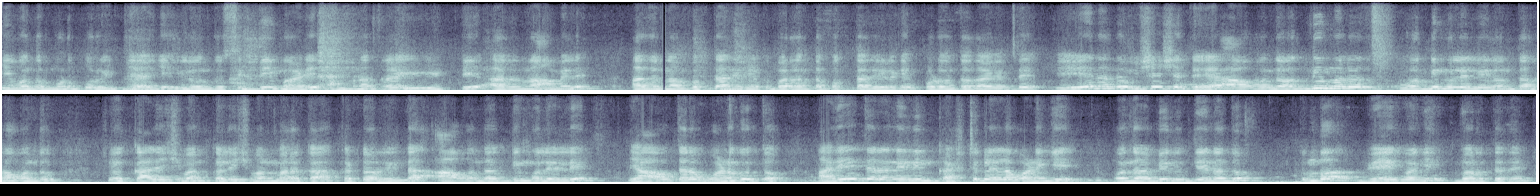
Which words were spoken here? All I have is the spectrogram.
ಈ ಒಂದು ಮುಡುಕು ರೀತಿಯಾಗಿ ಇಲ್ಲಿ ಒಂದು ಸಿದ್ಧಿ ಮಾಡಿ ಅಮ್ಮನ ಹತ್ರ ಇಟ್ಟು ಅದನ್ನ ಆಮೇಲೆ ಅದನ್ನ ಭಕ್ತಾದಿಗಳಿಗೆ ಬರುವಂತ ಭಕ್ತಾದಿಗಳಿಗೆ ಕೊಡುವಂತದ್ದಾಗಿರುತ್ತೆ. ಏನಂದ್ರೆ ವಿಶೇಷತೆ, ಆ ಒಂದು ಅಗ್ನಿಮೂಲ ಅಗ್ನಿಮೂಲೆಯಲ್ಲಿ ಇರುವಂತಹ ಒಂದು ಕಾಲಿ ಶಿವನ್ ಮರಕ ಕಟ್ಟೋದ್ರಿಂದ ಆ ಒಂದು ಅಗ್ನಿಮೂಲೆಯಲ್ಲಿ ಯಾವ ತರ ಒಣಗುತ್ತೋ, ಅದೇ ತರನೇ ನಿಮ್ ಕಷ್ಟಗಳೆಲ್ಲ ಒಣಗಿ ಒಂದು ಅಭಿವೃದ್ಧಿ ಅನ್ನೋದು ತುಂಬಾ ವೇಗವಾಗಿ ಬರುತ್ತದೆ.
